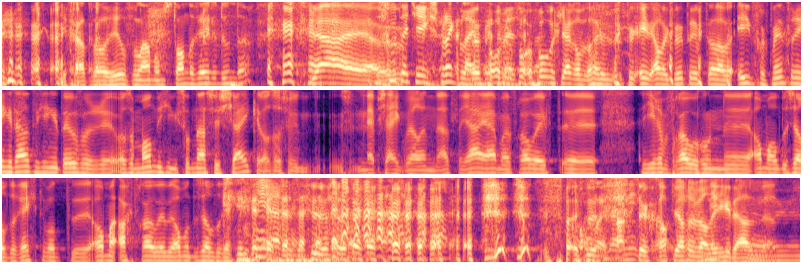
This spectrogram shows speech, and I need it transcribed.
Je gaat wel heel veel aan omstandigheden doen daar. ja, ja, ja. Het is goed dat je in gesprek blijft met de Vorig, mensen. vor- vorig jaar, op, toch één anekdote heeft, daar hadden we één fragment erin gedaan. Toen ging het over, er was een man die ging, stond naast zijn sheik. Dat was als een zo'n nep sheik wel inderdaad. Van ja, ja, mijn vrouw heeft, eh, hier hebben vrouwen gewoon eh, allemaal dezelfde rechten. Want eh, al mijn acht vrouwen hebben allemaal allemaal dezelfde rechten. Ja. dus dat is Oh een- grapje hadden we wel in gedaan. Inderdaad.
